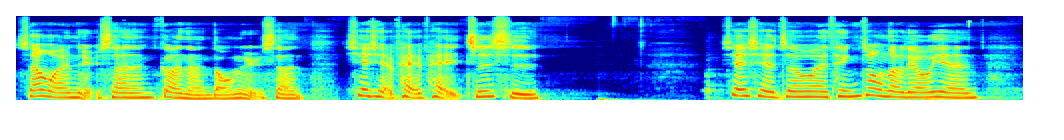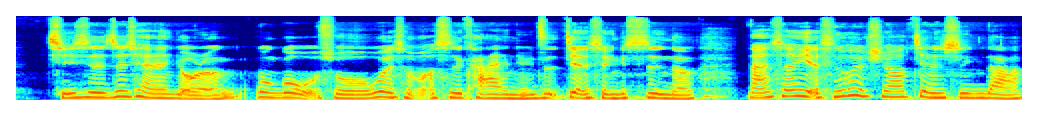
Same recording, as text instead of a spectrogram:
身为女生更能懂女生，谢谢佩佩支持，谢谢这位听众的留言。其实之前有人问过我说，为什么是开女子健心室呢？男生也是会需要健心的。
